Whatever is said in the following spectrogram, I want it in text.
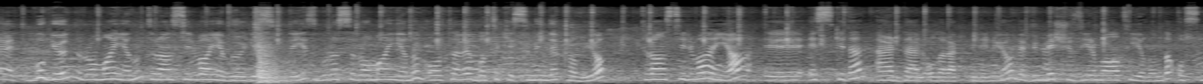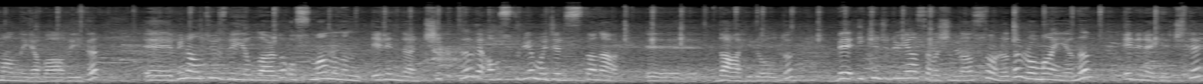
Evet, bugün Romanya'nın Transilvanya bölgesindeyiz. Burası Romanya'nın orta ve batı kesiminde kalıyor. Transilvanya e, eskiden Erdel olarak biliniyor ve 1526 yılında Osmanlı'ya bağlıydı. E, 1600'lü yıllarda Osmanlı'nın elinden çıktı ve Avusturya Macaristan'a e, dahil oldu. Ve İkinci Dünya Savaşı'ndan sonra da Romanya'nın eline geçti.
